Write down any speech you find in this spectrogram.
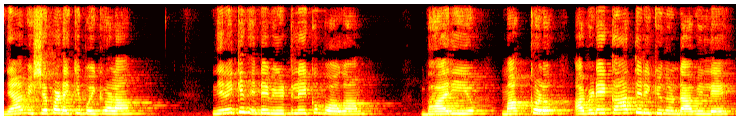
ഞാൻ വിശപ്പടക്കി പോയിക്കോളാം. നിനക്ക് നിന്റെ വീട്ടിലേക്കും പോകാം. ഭാര്യയും മക്കളും അവിടെ കാത്തിരിക്കുന്നുണ്ടാവില്ലേ?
